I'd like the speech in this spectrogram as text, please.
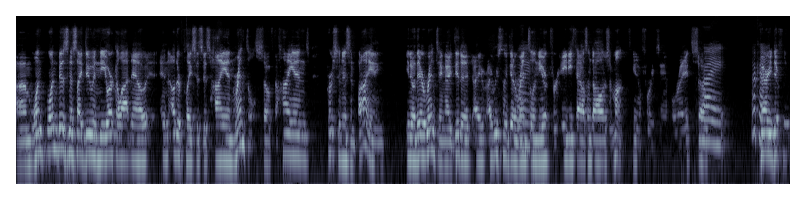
Um, one, one business I do in New York a lot now and other places is high end rentals. So if the high end person isn't buying, you know, they're renting. I did a, I, I recently did a right. rental in New York for $80,000 a month, you know, for example, right? So, right Okay. Very different,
